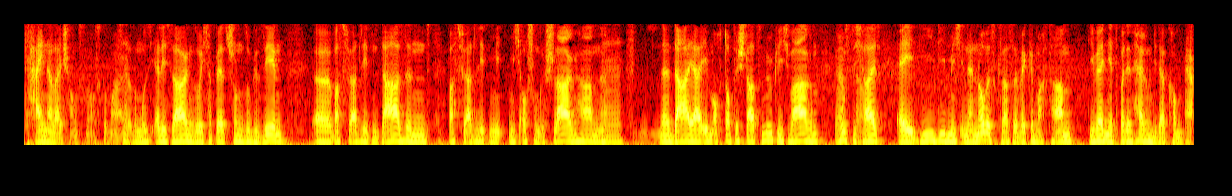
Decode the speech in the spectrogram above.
keinerlei Chancen ausgemalt. Hm. Also muss ich ehrlich sagen, so ich habe jetzt schon so gesehen, äh, was für Athleten da sind, was für Athleten mi- mich auch schon geschlagen haben. Ne? Mhm. Ne, da ja eben auch Doppelstarts möglich waren, Ja, wusste ich klar. halt, ey, die, die mich in der Novice-Klasse weggemacht haben, die werden jetzt bei den Herren wiederkommen. Ja.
